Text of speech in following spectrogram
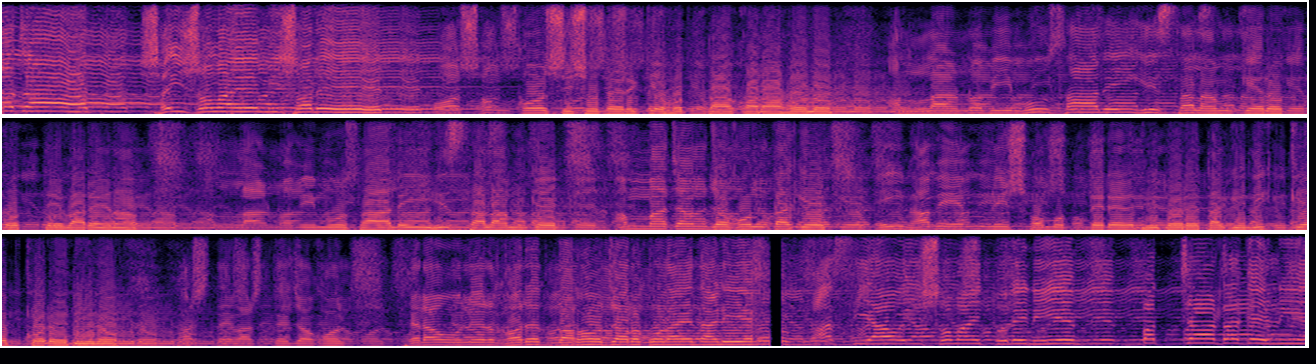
হাজার সেই সময়ে মিশরের অসংখ্য শিশুদেরকে হত্যা করা হলো। আল্লাহ নবী মুসা রোধ করতে পারে না। আল্লাহ নবী মুসা আম্মা যখন তাকে এইভাবে এমনি সমুদ্রের ভিতরে তাকে নিক্ষেপ করে দিল ভাসতে ভাসতে যখন ফেরাউনের ঘরের দরজার গোড়ায় দাঁড়িয়ে আসিয়া ওই সময় তুলে নিয়ে বাচ্চাটাকে নিয়ে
